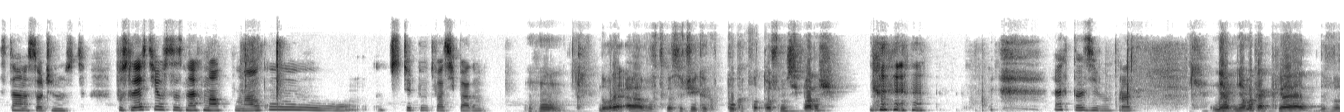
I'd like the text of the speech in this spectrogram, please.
с тази насоченост. Последствие осъзнах малко по малко, че по това си падам. Добре, а в такъв случай как, по какво точно си падаш? Ах, този въпрос. Ня, няма как в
